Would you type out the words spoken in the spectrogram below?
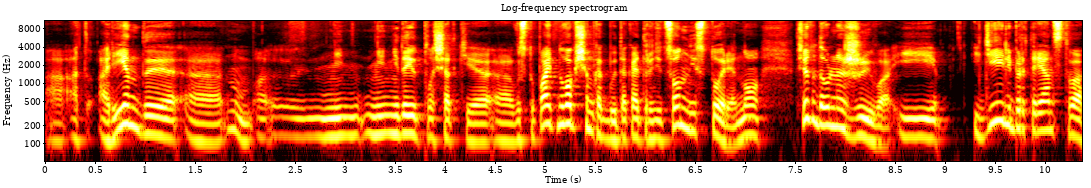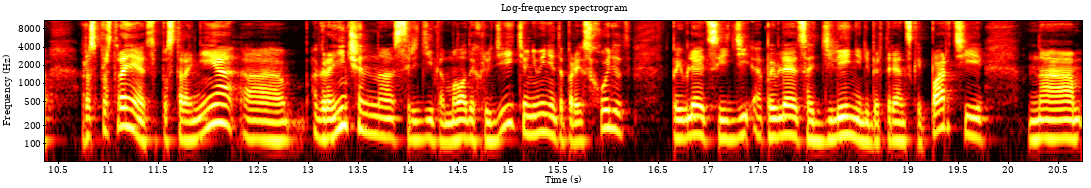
от аренды, э, ну, не, не, не дают площадке э, выступать. Ну, в общем, как бы такая традиционная история. Но все это довольно живо. И идеи либертарианства распространяются по стране, ограниченно среди там, молодых людей. Тем не менее, это происходит появляется иде... появляются отделения либертарианской партии, на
